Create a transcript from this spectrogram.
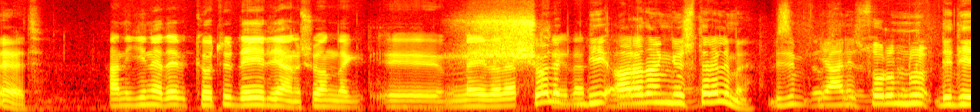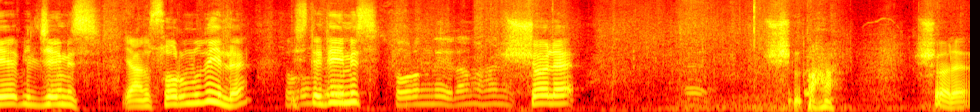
Evet. Hani yine de kötü değil yani şu anda e, meyveler. Şöyle şeyler- bir aradan gösterelim mi? Bizim yani Gösterelim. sorunlu de diyebileceğimiz yani sorunlu değil de Sorun istediğimiz değil, sorun değil ama hani şöyle Şimdi, aha, şöyle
